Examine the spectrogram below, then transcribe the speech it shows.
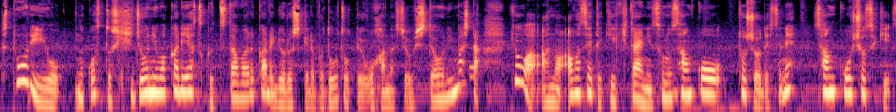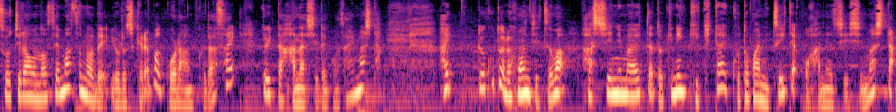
ストーリーを残すと非常に分かりやすく伝わるからよろしければどうぞというお話をしておりました。今日はあの合わせて聞きたいに、その参考図書ですね、参考書籍、そちらを載せますので、よろしければご覧ください。といった話でございました。はい、ということで本日は発信に迷った時に聞きたい言葉についてお話ししました。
